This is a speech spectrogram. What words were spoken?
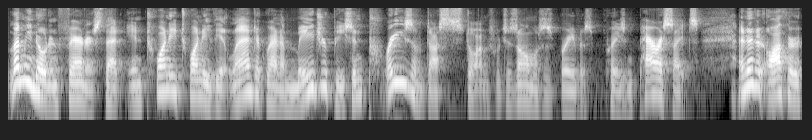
let me note in fairness that in 2020, The Atlantic ran a major piece in praise of dust storms, which is almost as brave as praising parasites. And in it, author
